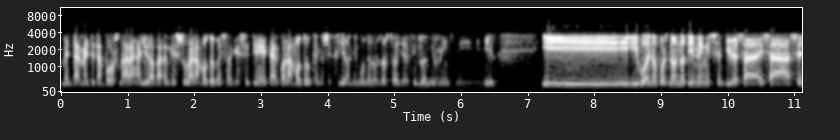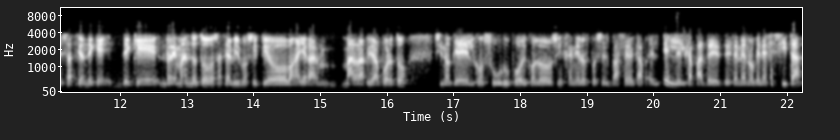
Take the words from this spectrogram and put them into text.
mentalmente tampoco es una gran ayuda para el que sube a la moto, pensar que se tiene que caer con la moto, que no se cayeron ninguno de los dos, que decirlo, ni Rins ni, ni Mir. y, bueno, pues no, no tienen sentido esa, esa sensación de que, de que remando todos hacia el mismo sitio van a llegar más rápido a puerto, sino que él con su grupo y con los ingenieros pues va a ser el, él el capaz de, de tener lo que necesita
